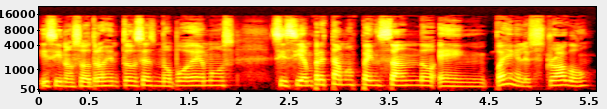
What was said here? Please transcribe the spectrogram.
Y si nosotros entonces no podemos, si siempre estamos pensando en, pues, en el struggle,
